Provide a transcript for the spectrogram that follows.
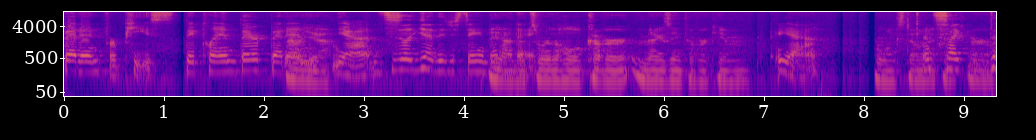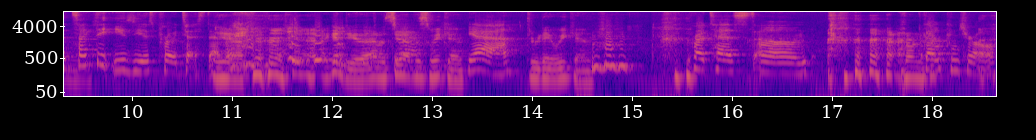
Bed in for peace. They planned their bed Oh, in. yeah. Yeah. So yeah, they just stay in bed Yeah, all day. that's where the whole cover, magazine cover came. Yeah. Rolling Stone. It's think, like that's like the easiest protest ever. Yeah. I can do that. Let's do Yeah. that this weekend. Yeah, Three day weekend. protest um, I don't know. gun control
